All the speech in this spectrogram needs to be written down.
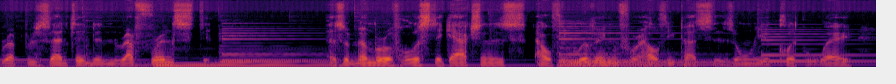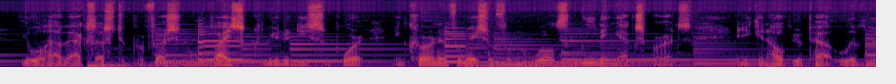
represented and referenced. And as a member of Holistic Actions Healthy Living for Healthy Pets is only a click away. You will have access to professional advice, community support, and current information from the world's leading experts, and you can help your pet live their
